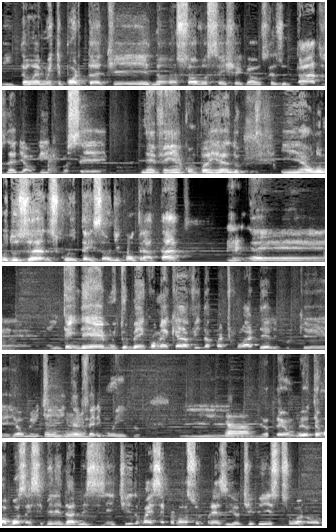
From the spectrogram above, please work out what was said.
Então é muito importante não só você enxergar os resultados né, de alguém que você né, vem acompanhando e ao longo dos anos com intenção de contratar, é, entender muito bem como é que é a vida particular dele, porque realmente uhum. interfere muito. E ah. eu, tenho, eu tenho uma boa sensibilidade nesse sentido, mas sempre uma surpresa. Eu tive isso ano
